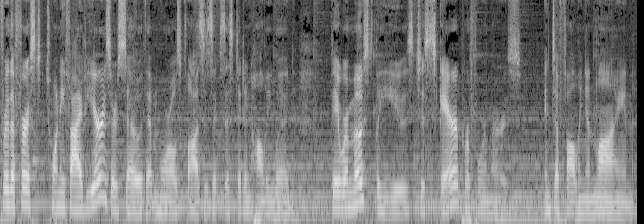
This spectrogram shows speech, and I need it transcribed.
For the first 25 years or so that morals clauses existed in Hollywood, they were mostly used to scare performers into falling in line.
